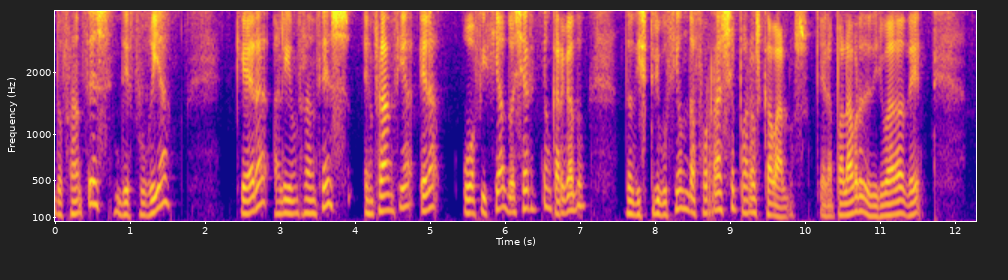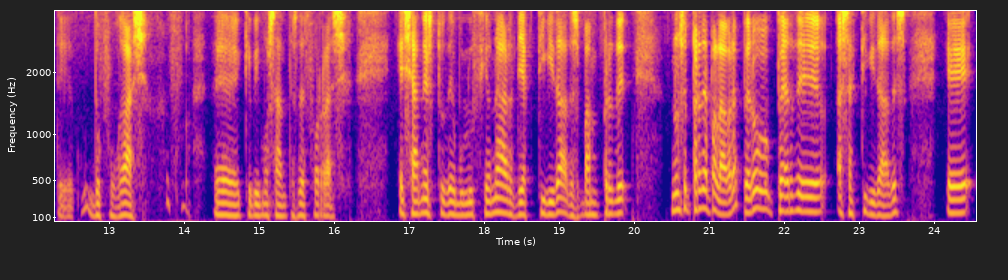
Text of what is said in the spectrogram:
do francés de Fourier, que era ali en francés, en Francia, era o oficial do exército encargado da distribución da forraxe para os cabalos, que era a palabra de derivada de, de do fugage, eh, que vimos antes de forraxe. E xa nesto de evolucionar de actividades van perder non se perde a palabra, pero perde as actividades. Eh,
